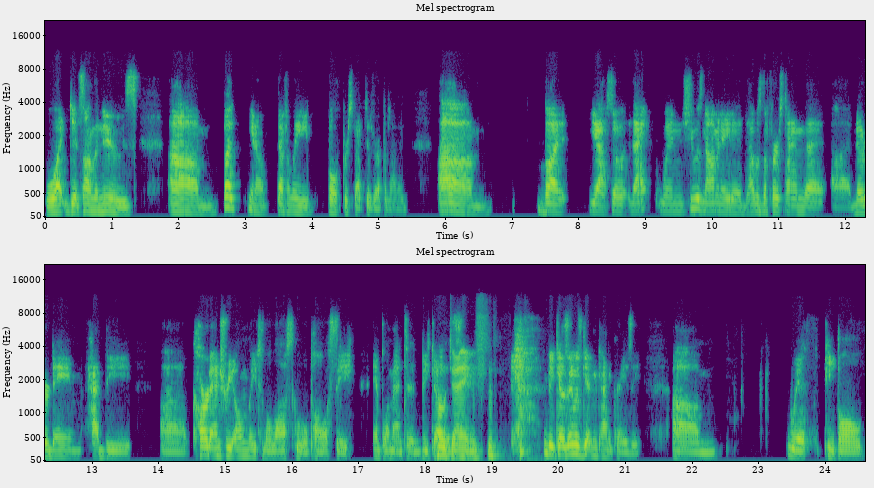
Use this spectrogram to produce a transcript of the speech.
what gets on the news. Um, but you know, definitely both perspectives represented. Um, but yeah, so that when she was nominated, that was the first time that uh, Notre Dame had the uh, card entry only to the law school policy implemented because oh dang because it was getting kind of crazy um, with people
